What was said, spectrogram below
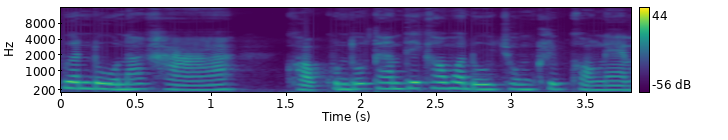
เพื่อนๆดูนะคะ ขอบคุณทุกท่านที่เข้ามาดูชมคลิปของแนน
